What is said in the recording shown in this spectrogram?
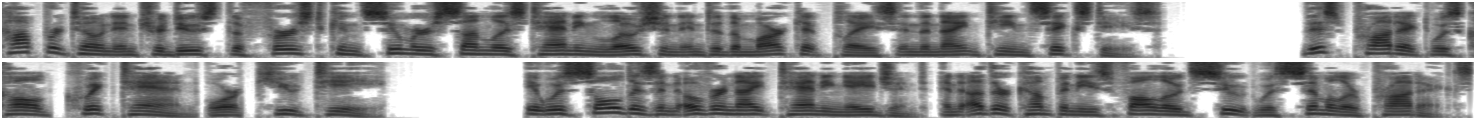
Coppertone introduced the first consumer sunless tanning lotion into the marketplace in the 1960s. This product was called Quick Tan or QT. It was sold as an overnight tanning agent, and other companies followed suit with similar products.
